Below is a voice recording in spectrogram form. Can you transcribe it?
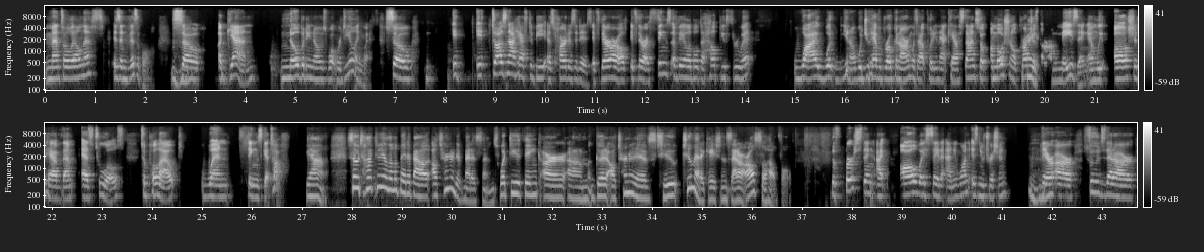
Mental illness is invisible. Mm-hmm. So again, nobody knows what we're dealing with. So it it does not have to be as hard as it is. If there are if there are things available to help you through it, why would you know would you have a broken arm without putting that cast on so emotional crutches right. are amazing and we all should have them as tools to pull out when things get tough yeah so talk to me a little bit about alternative medicines what do you think are um, good alternatives to to medications that are also helpful the first thing i always say to anyone is nutrition. Mhm. There are foods that are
